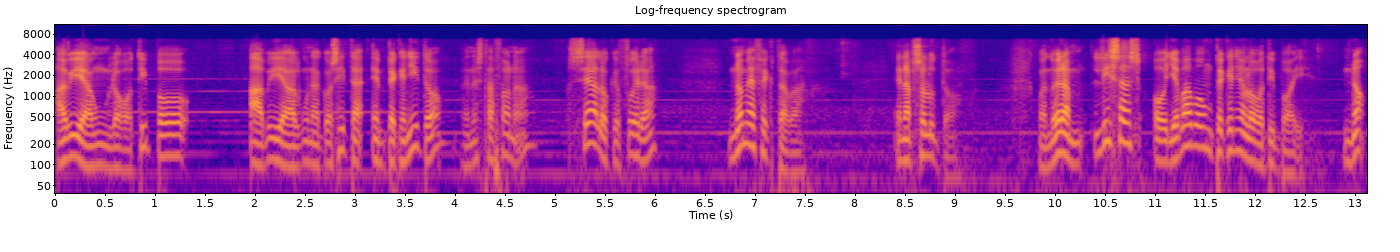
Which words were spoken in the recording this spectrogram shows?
había un logotipo, había alguna cosita en pequeñito, en esta zona, sea lo que fuera, no me afectaba. En absoluto. Cuando eran lisas o llevaba un pequeño logotipo ahí. No,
